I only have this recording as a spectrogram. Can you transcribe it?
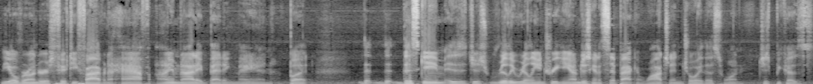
The over under is 55 and a half. I am not a betting man, but th- th- this game is just really, really intriguing. I'm just going to sit back and watch and enjoy this one just because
